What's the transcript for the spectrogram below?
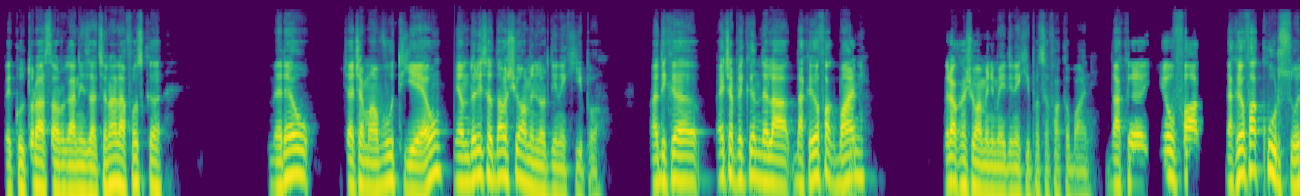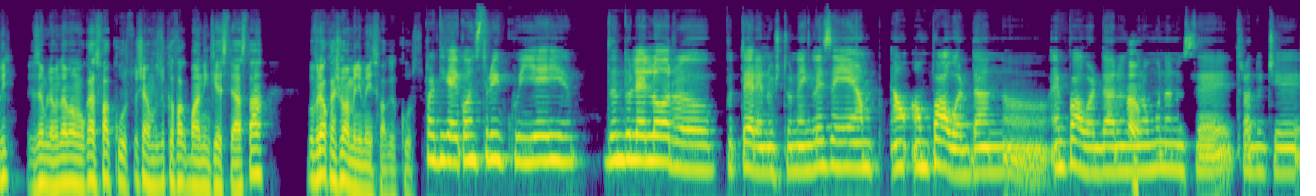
pe cultura asta organizațională a fost că mereu ceea ce am avut eu, mi-am dorit să dau și oamenilor din echipă. Adică aici plecând de la, dacă eu fac bani, vreau ca și oamenii mei din echipă să facă bani. Dacă eu fac, dacă eu fac cursuri, de exemplu, am apucat să fac cursuri și am văzut că fac bani în chestia asta, Bă, vreau ca și oamenii mei să facă curs. Practic ai construit cu ei dându-le lor uh, putere, nu știu, în engleză e empower, dar în, uh, empower, dar în da. română nu se traduce.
